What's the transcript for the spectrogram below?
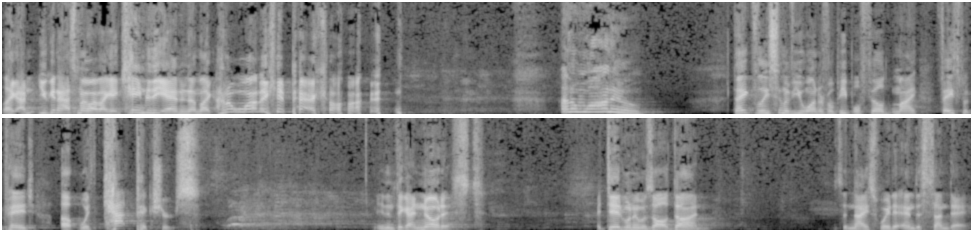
Like, I'm, you can ask my wife, like, it came to the end, and I'm like, I don't want to get back on. I don't want to. Thankfully, some of you wonderful people filled my Facebook page up with cat pictures. You didn't think I noticed. I did when it was all done. It's a nice way to end a Sunday.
